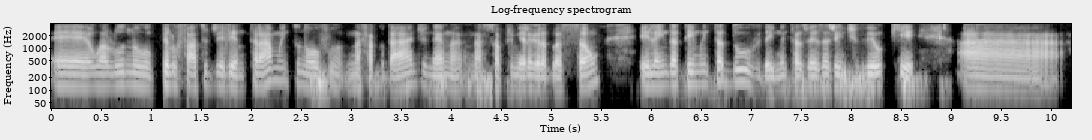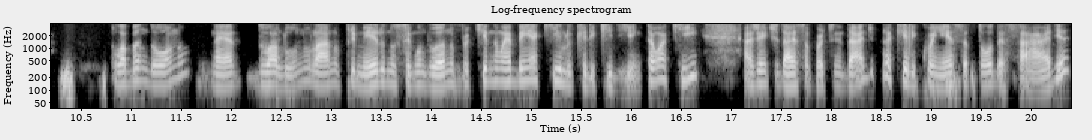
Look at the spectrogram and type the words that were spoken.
é, o aluno, pelo fato de ele entrar muito novo na faculdade, né, na, na, sua primeira graduação, ele ainda tem muita dúvida e muitas vezes a gente vê o que a o abandono né, do aluno lá no primeiro, no segundo ano, porque não é bem aquilo que ele queria. Então, aqui a gente dá essa oportunidade para que ele conheça toda essa área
